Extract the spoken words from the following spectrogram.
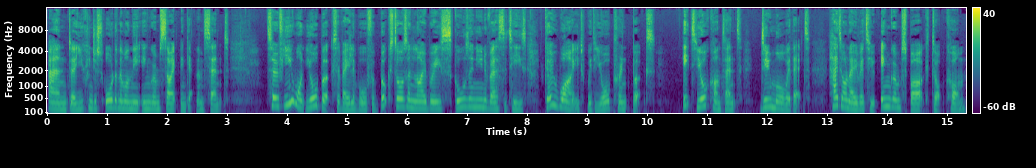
and uh, you can just order them on the Ingram site and get them sent. So, if you want your books available for bookstores and libraries, schools and universities, go wide with your print books. It's your content, do more with it. Head on over to ingramspark.com.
